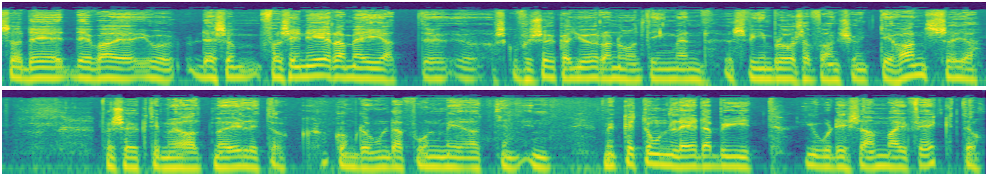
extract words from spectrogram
Så det, det var ju det som fascinerade mig att eh, jag skulle försöka göra någonting men svinblåsa fanns ju inte till hands så jag försökte med allt möjligt och kom då underfund med att en, en mycket tunn läderbit gjorde samma effekt och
